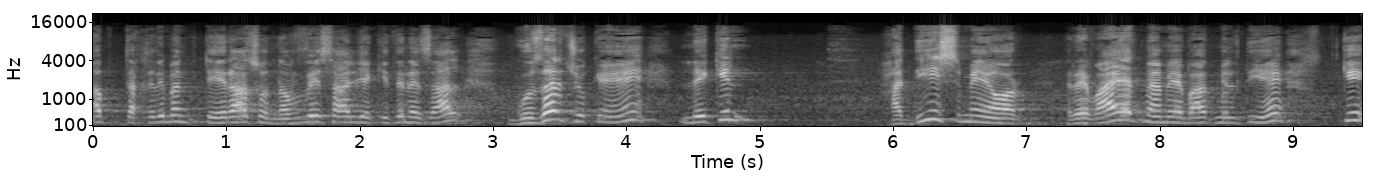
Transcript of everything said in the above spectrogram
अब तकरीबन तेरह सौ नब्बे साल या कितने साल गुज़र चुके हैं, लेकिन हदीस में और रवायत में हमें बात मिलती है कि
